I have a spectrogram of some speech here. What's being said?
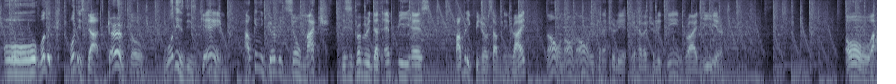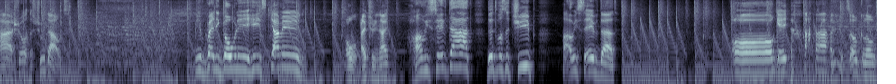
Oh, what a, what is that? Curve though. What is this game? How can you curve it so much? This is probably that MPS public pitch or something, right? No, no, no, you can actually, you have actually teams right here. Oh, aha, shoot, shootout. Be ready, goalie, he's coming! Oh, actually, nice. How he saved that? That was a cheap. How we saved that? Oh, okay. so close.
